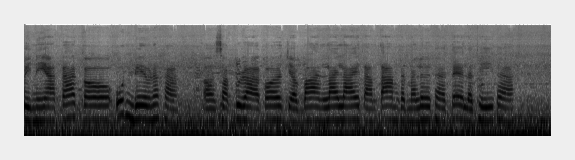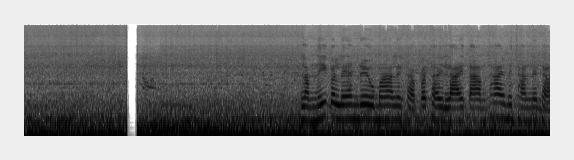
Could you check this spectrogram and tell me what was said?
ปีนี้อากาศก็อุ่นเร็วนะคะเอ่อซากุระก็จะบานไล่ๆตามๆกันมาเลยค่ะ แต่ละทีค่ะลำนี้ก็แล่นเร็วมากเลยค่ะป้าไทยลายตามท่ายไม่ทันเลยค่ะ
